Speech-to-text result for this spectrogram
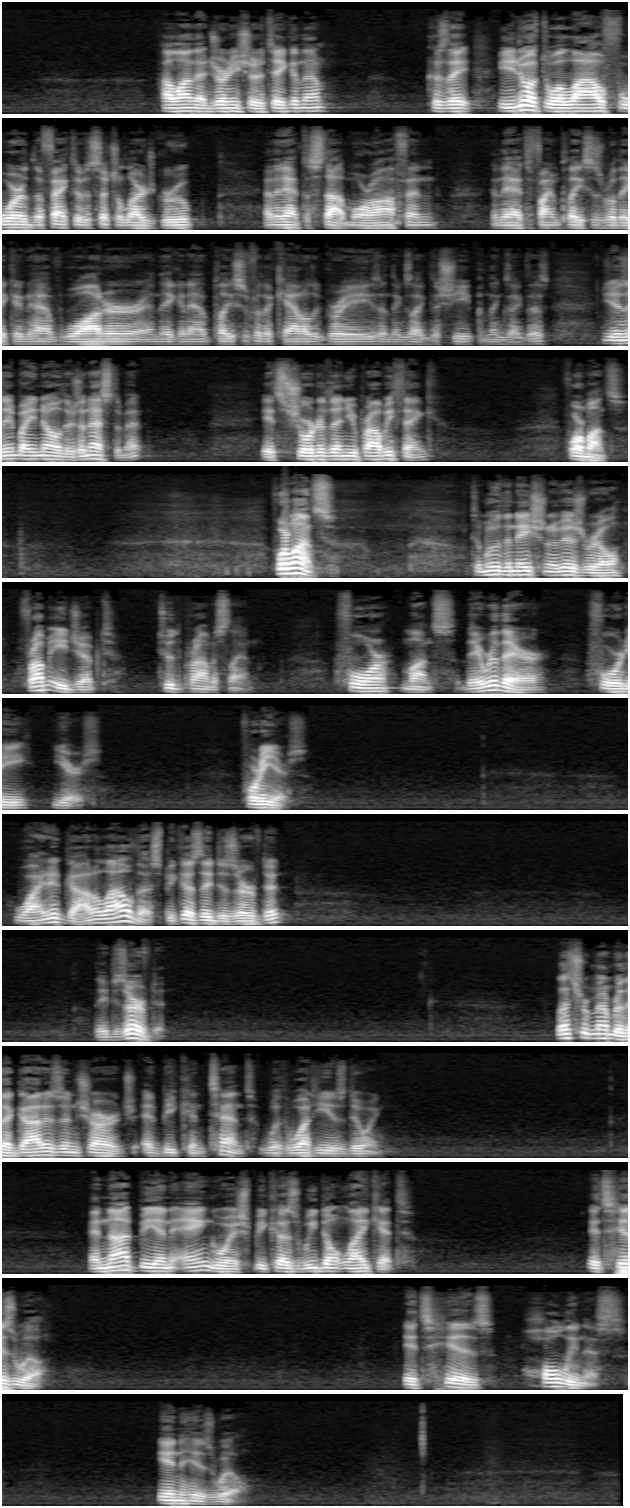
How long that journey should have taken them? Because they you do have to allow for the fact that it's such a large group, and they have to stop more often, and they have to find places where they can have water, and they can have places for the cattle to graze, and things like the sheep and things like this. Does anybody know? There's an estimate. It's shorter than you probably think. Four months. Four months to move the nation of Israel from Egypt to the promised land. Four months. They were there 40 years. 40 years. Why did God allow this? Because they deserved it. They deserved it. Let's remember that God is in charge and be content with what He is doing. And not be in anguish because we don't like it. It's His will, it's His holiness in His will.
